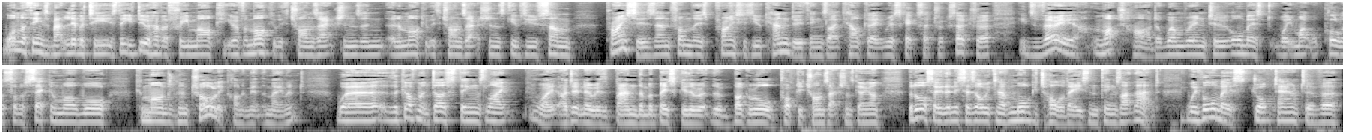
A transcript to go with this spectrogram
one of the things about liberty is that you do have a free market. You have a market with transactions, and, and a market with transactions gives you some prices, and from those prices you can do things like calculate risk, etc., etc. It's very much harder when we're into almost what you might call a sort of Second World War command and control economy at the moment, where the government does things like, well, I don't know if it's banned them, but basically there are, are bugger all property transactions going on. But also then it says, oh, we can have mortgage holidays and things like that. We've almost dropped out of a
